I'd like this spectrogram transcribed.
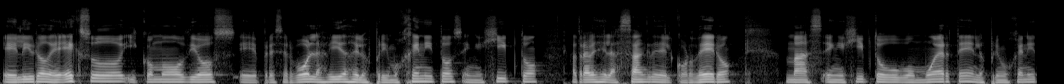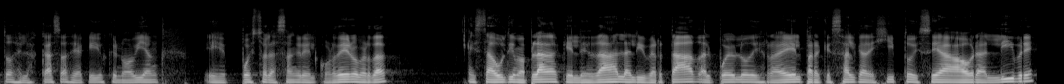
el libro de Éxodo y cómo Dios eh, preservó las vidas de los primogénitos en Egipto a través de la sangre del cordero. Más en Egipto hubo muerte en los primogénitos de las casas de aquellos que no habían eh, puesto la sangre del cordero, ¿verdad? Esta última plaga que le da la libertad al pueblo de Israel para que salga de Egipto y sea ahora libre,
